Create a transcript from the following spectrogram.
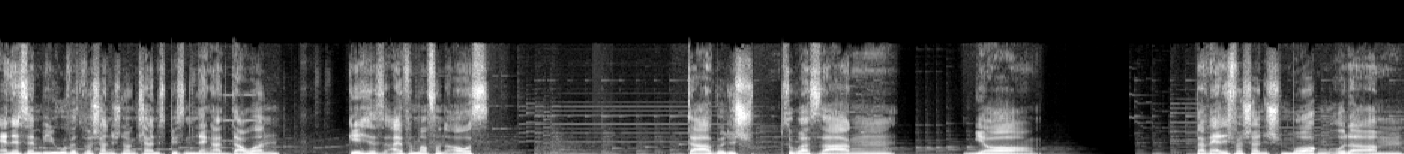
NSMBU wird wahrscheinlich noch ein kleines bisschen länger dauern. Gehe ich jetzt einfach mal von aus. Da würde ich sogar sagen, ja, da werde ich wahrscheinlich morgen oder am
